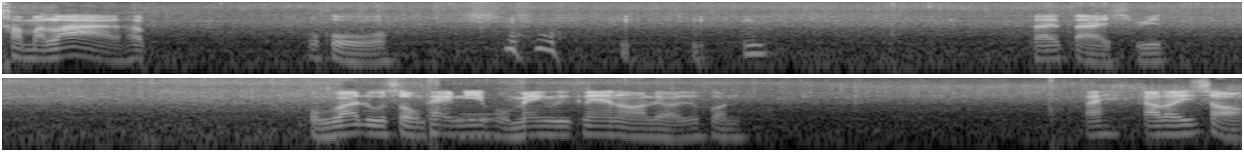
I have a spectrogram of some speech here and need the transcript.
คามาล่าครับ โอ้โหตายตายชีวิต ผมว่าดูทรงแพ็กนี้ผมแม่งลึกแน่นอนเลยทุกคน ไปเก้าร้อยที่สอง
